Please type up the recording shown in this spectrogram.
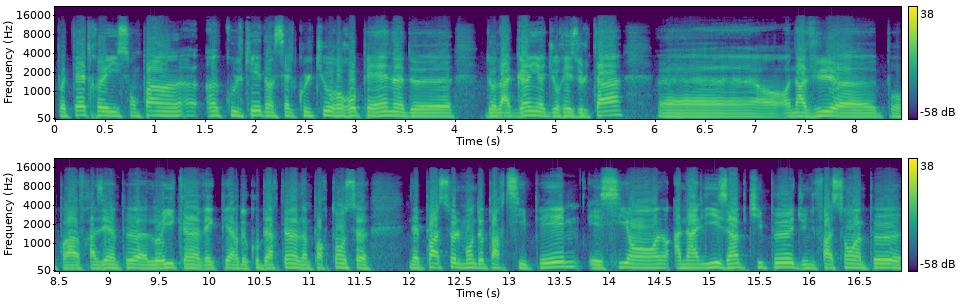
peut-être ils sont pas in- inculqués dans cette culture européenne de, de la gagne du résultat. Euh, on a vu, pour paraphraser un peu Loïc hein, avec Pierre de Coubertin, l'importance n'est pas seulement de participer. Et si on analyse un petit peu d'une façon un peu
